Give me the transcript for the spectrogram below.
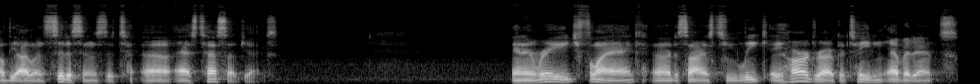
of the island's citizens uh, as test subjects. An enraged Flag uh, decides to leak a hard drive containing evidence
